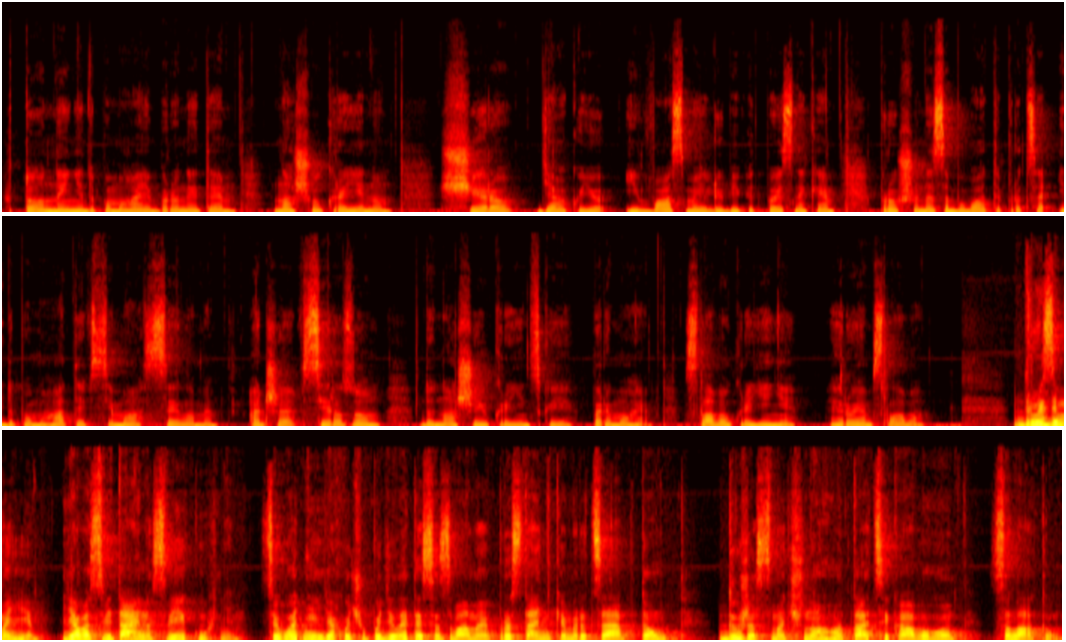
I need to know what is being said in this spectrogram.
хто нині допомагає боронити нашу Україну. Щиро дякую і вас, мої любі підписники. Прошу не забувати про це і допомагати всіма силами, адже всі разом до нашої української перемоги. Слава Україні! Героям слава! Друзі мої, я вас вітаю на своїй кухні. Сьогодні я хочу поділитися з вами простеньким рецептом дуже смачного та цікавого салату.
